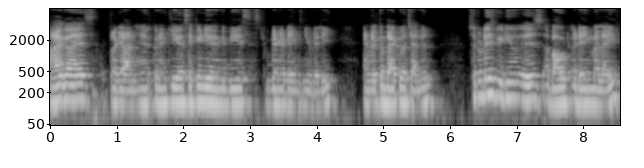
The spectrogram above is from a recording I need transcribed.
Hi guys, Pragyan here, currently a second year MBBS student at AIIMS New Delhi and welcome back to our channel. So today's video is about a day in my life,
